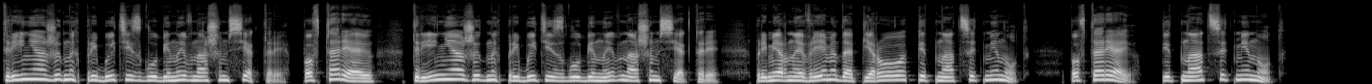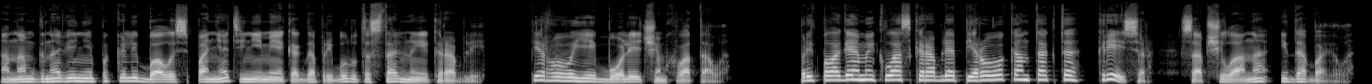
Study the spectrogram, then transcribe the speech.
«Три неожиданных прибытия из глубины в нашем секторе. Повторяю, три неожиданных прибытия из глубины в нашем секторе. Примерное время до первого — 15 минут. Повторяю, 15 минут». Она мгновение поколебалась, понятия не имея, когда прибудут остальные корабли. Первого ей более чем хватало. «Предполагаемый класс корабля первого контакта — крейсер», — сообщила она и добавила.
